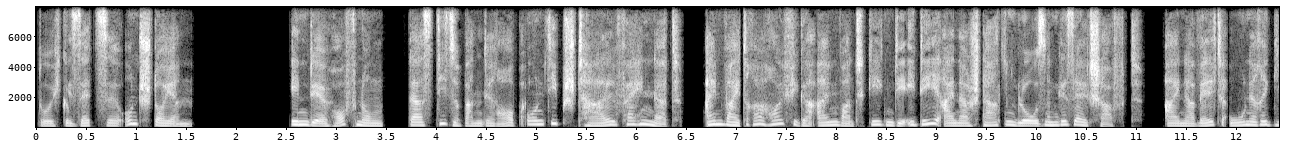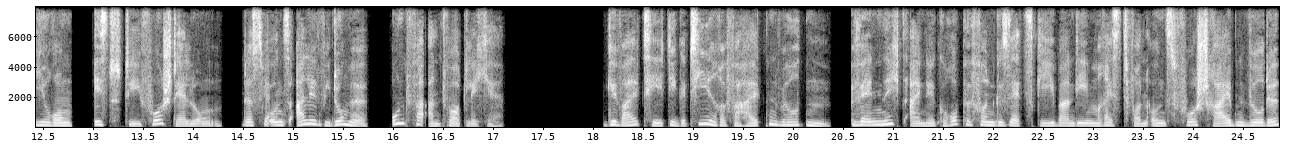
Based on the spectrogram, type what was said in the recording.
durch Gesetze und Steuern. In der Hoffnung, dass diese Bande Raub und Diebstahl verhindert ein weiterer häufiger Einwand gegen die Idee einer staatenlosen Gesellschaft, einer Welt ohne Regierung, ist die Vorstellung, dass wir uns alle wie dumme, unverantwortliche, gewalttätige Tiere verhalten würden, wenn nicht eine Gruppe von Gesetzgebern dem Rest von uns vorschreiben würde,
